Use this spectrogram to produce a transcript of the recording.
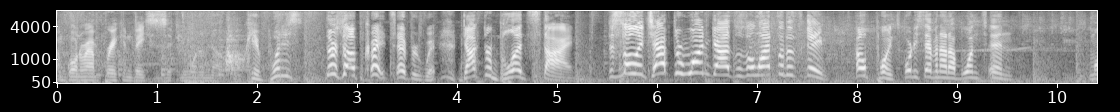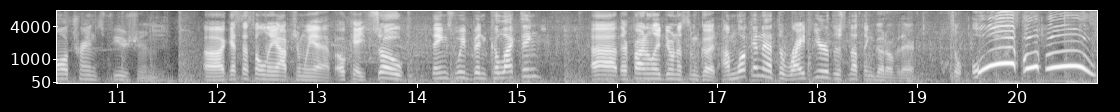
I'm going around breaking vases if you want to know. Okay, what is... There's upgrades everywhere. Dr. Bloodstein. This is only chapter one, guys. There's a lot to this game. Health points, 47 out of 110. Small transfusion. Uh, I guess that's the only option we have. Okay, so things we've been collecting, uh, they're finally doing us some good. I'm looking at the right here. There's nothing good over there. So, ooh,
